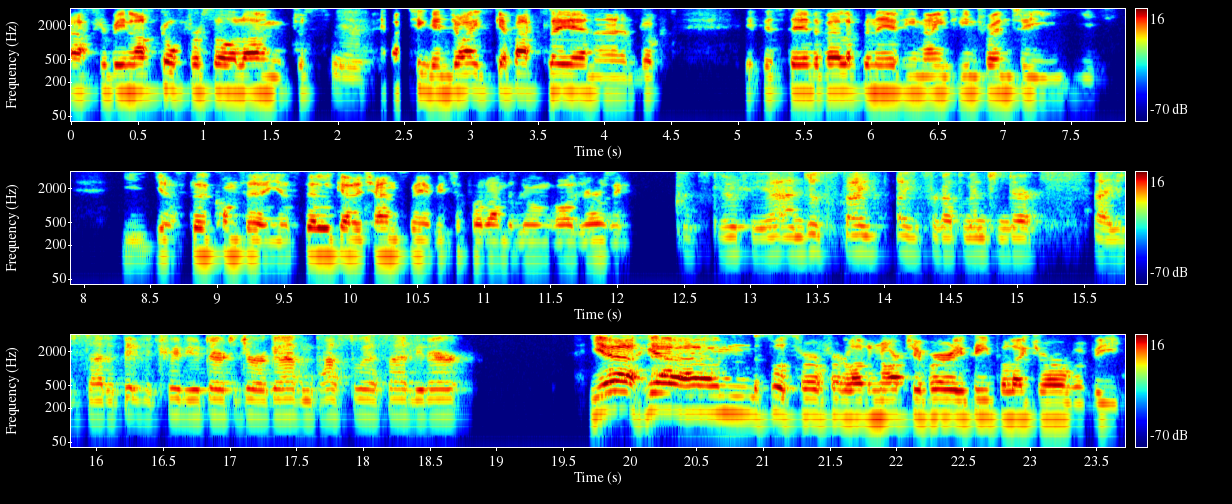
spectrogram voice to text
after being locked up for so long, just Yeah. I think enjoy, get back playing, and look, if you stay developing 18, 19, 20, you, you, you'll still come to, you'll still get a chance maybe to put on the blue and gold jersey. Absolutely, yeah. And just I, I forgot to mention there, uh, you just had a bit of a tribute there to Ger Gavin, passed away sadly there. Yeah, yeah. Um, I suppose for, for a lot of North Tipperary people like Ger would be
